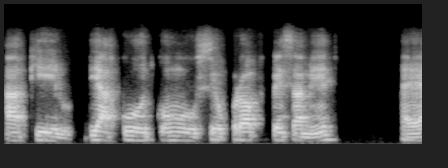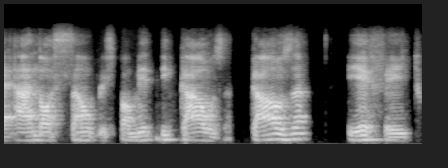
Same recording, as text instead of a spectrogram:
aquilo de acordo com o seu próprio pensamento, é, a noção principalmente de causa, causa e efeito.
